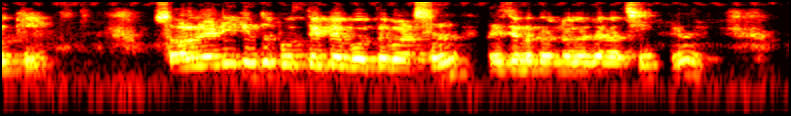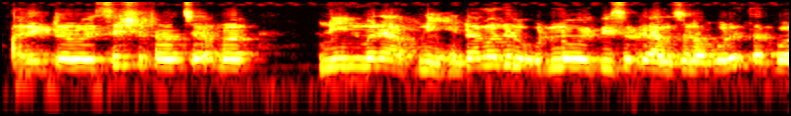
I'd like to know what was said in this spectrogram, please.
ওকে অলরেডি কিন্তু প্রত্যেকটা বলতে পারছেন এই জন্য ধন্যবাদ জানাচ্ছি। আরেকটা রয়েছে সেটা হচ্ছে আপনার নিন মানে আপনি। এটা আমাদের অন্য এপিসোডে আলোচনা করে তারপর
